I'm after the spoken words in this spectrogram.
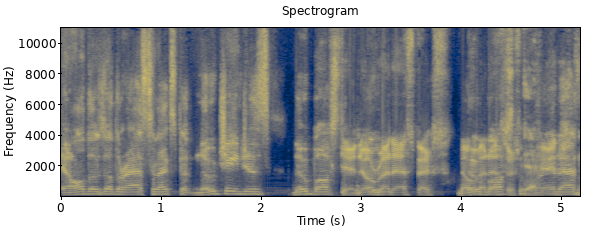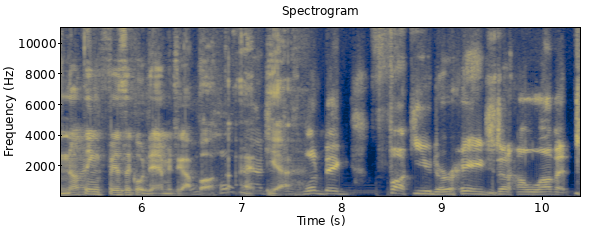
and all those other aspects, but no changes, no buffs. to Yeah, no red aspects. No, No red buffs aspects. Yeah. red aspects. Nothing physical damage got This buffed. I- yeah. one big fuck you deranged, and I love it.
